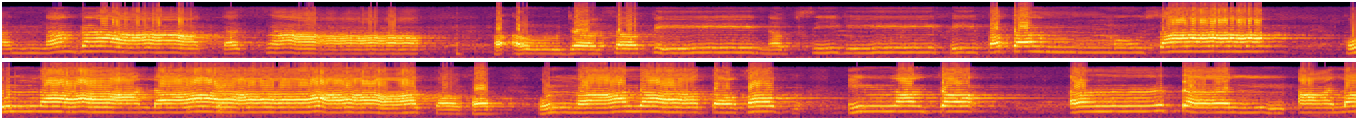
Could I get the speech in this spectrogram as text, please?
أنها تسعى فأوجس في نفسه خيفة موسى قلنا لا تخف قلنا لا تخف إنك أنت الأعلى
